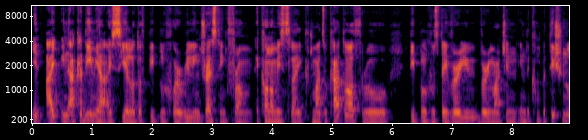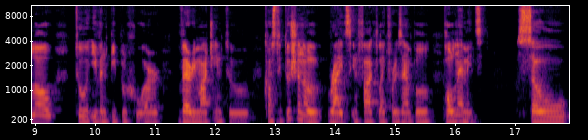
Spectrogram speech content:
in, I, in academia, I see a lot of people who are really interesting, from economists like Mazzucato through people who stay very, very much in, in the competition law, to even people who are very much into constitutional rights. In fact, like for example, Paul Nemitz. So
